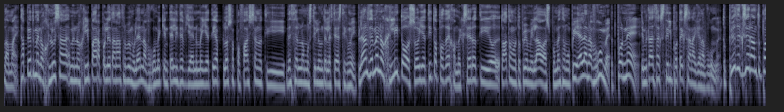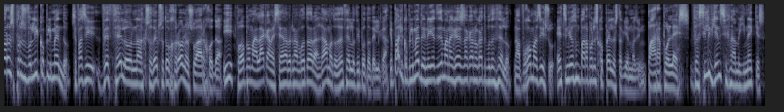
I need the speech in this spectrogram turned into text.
γαμάει. Θα πει ότι με, ενοχλούσα, με ενοχλεί πάρα πολύ όταν άνθρωποι μου λένε να βγούμε και εν τέλει δεν βγαίνουμε γιατί απλώς αποφάσισαν ότι δεν θέλουν να μου στείλουν τελευταία στιγμή. Πλέον δεν με ενοχλεί τόσο γιατί το αποδέχομαι. Ξέρω ότι ο- το άτομο με το οποίο μιλάω, ας πούμε, θα μου πει Έλα να βγούμε. Θα του πω ναι. Και μετά δεν θα στείλει ποτέ ξανά για να βγούμε. Το οποίο δεν ξέρω αν το πάρω ως προσβολή ή κοπλιμέντο. Σε φάση δεν θέλω να ξοδέψω τον χρόνο σου, Άρχοντα. Ή πω πω μαλάκα με σένα πρέπει να βγω τώρα. Γάμα το, δεν θέλω τίποτα τελικά. Και πάλι κοπλιμέντο είναι γιατί δεν με αναγκάζει να κάνω κάτι που δεν θέλω. Να βγω μαζί σου. Έτσι νιώθουν πάρα πολλές κοπέλες όταν βγαίνουν μαζί μου. Πάρα πολλές. Βασίλη βγαίνεις συχνά με γυναίκες.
